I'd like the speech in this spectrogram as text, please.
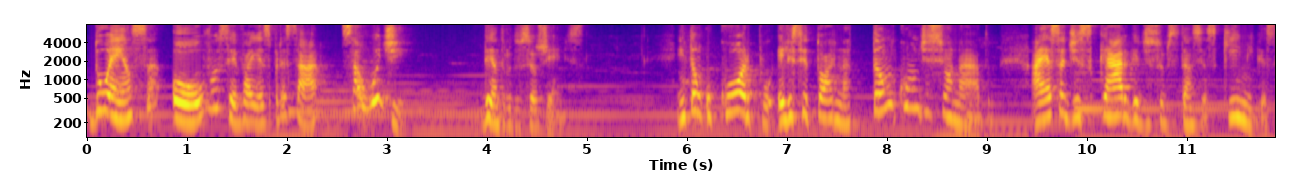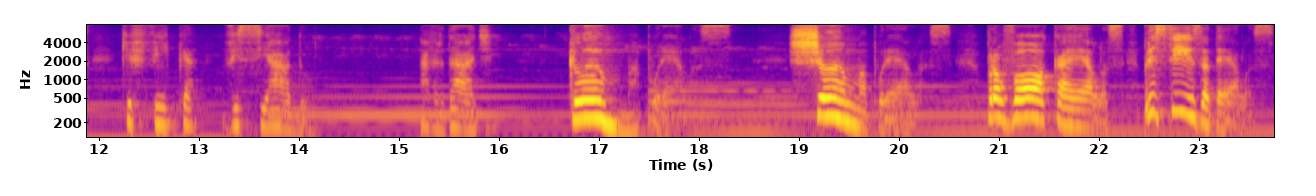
doença ou você vai expressar saúde dentro dos seus genes. Então, o corpo, ele se torna tão condicionado a essa descarga de substâncias químicas que fica viciado. Na verdade, clama por elas, chama por elas, provoca elas, precisa delas.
